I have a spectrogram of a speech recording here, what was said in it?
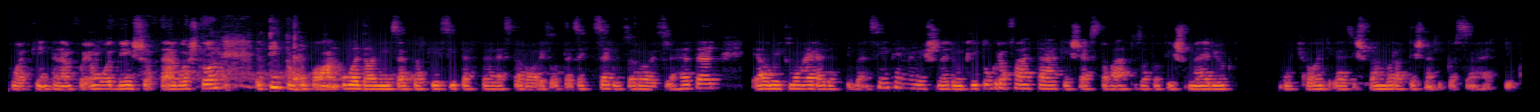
volt kénytelen folyamodni Söptágoston. Titokban oldalnézetből készítette el ezt a rajzot, ez egy ceruza rajz lehetett, amit ma eredetiben szintén nem ismerünk, litografálták, és ezt a változatot ismerjük, úgyhogy ez is fennmaradt, és neki köszönhetjük.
